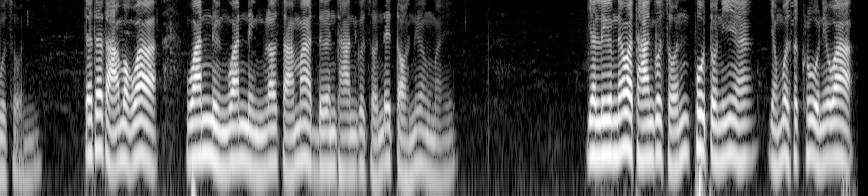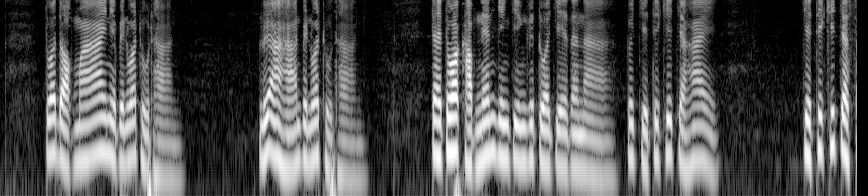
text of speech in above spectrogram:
กุศล แต่ถ้าถามบอกว่าวันหนึ่งวันหนึ่งเราสามารถเดินทานกุศลได้ต่อเนื่องไหม อย่าลืมนะว่าทานกุศลพูดตัวนี้นะอย่างเมื่อสักครู่นี้ว่า ตัวดอกไม้เนี่ยเป็นวัตถุทาน หรืออาหารเป็นวัตถุทาน แต่ตัวขับเน้นจริง ๆ คือตัวเจตนา คือจิตที่คิดจะให้ จิตที่คิดจะส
